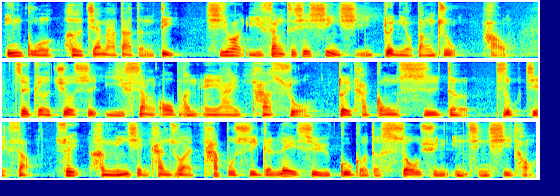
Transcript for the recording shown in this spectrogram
英国和加拿大等地。希望以上这些信息对你有帮助。好，这个就是以上 OpenAI 它所对它公司的。自我介绍，所以很明显看出来，它不是一个类似于 Google 的搜寻引擎系统。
